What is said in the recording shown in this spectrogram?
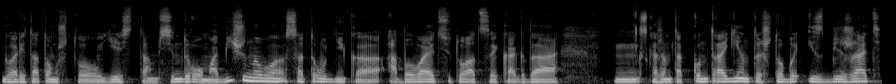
говорит о том, что есть там синдром обиженного сотрудника, а бывают ситуации, когда, скажем так, контрагенты, чтобы избежать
